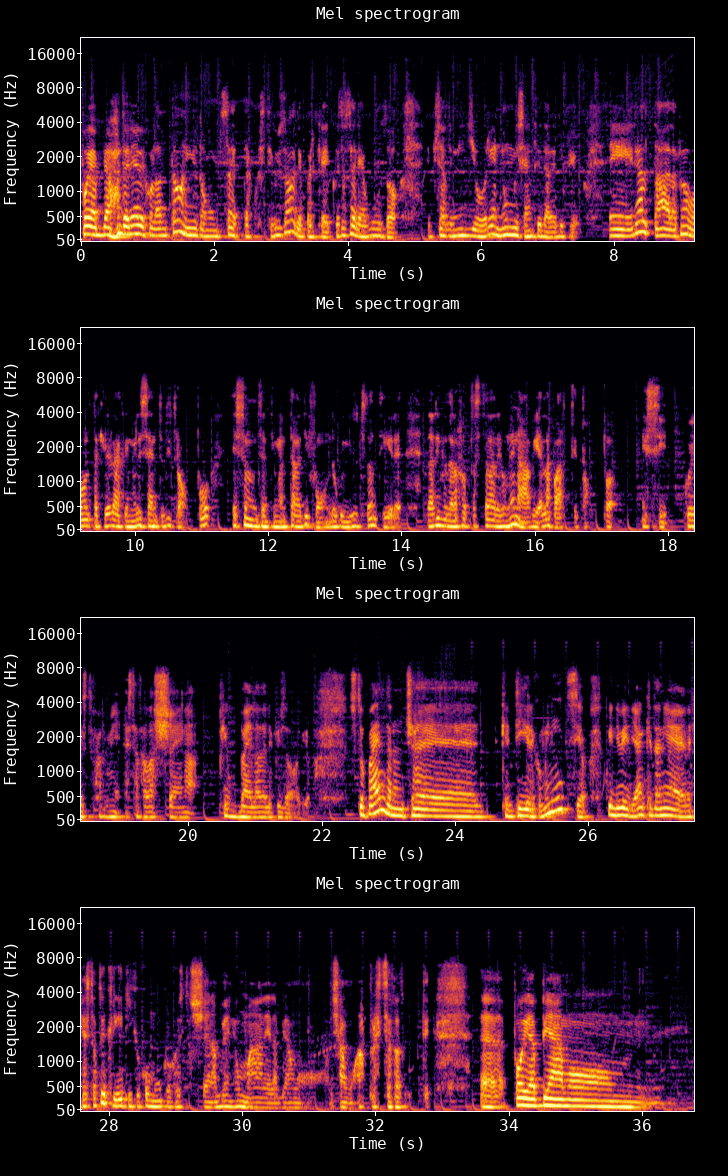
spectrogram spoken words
Poi abbiamo Daniele Colantoni, io do un 7 a questo episodio perché questa serie ha avuto episodi migliori e non mi sento di dare di più. E in realtà è la prima volta che le lacrime le sento di troppo e sono un sentimentale di fondo, quindi tutto da dire, l'arrivo della flotta stellare con le navi è la parte top. E sì, questa per me è stata la scena più bella dell'episodio. Stupenda, non c'è che dire come inizio, quindi vedi anche Daniele che è stato critico, comunque questa scena bene o male l'abbiamo diciamo, apprezzata tutti. Eh, poi abbiamo, mh,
